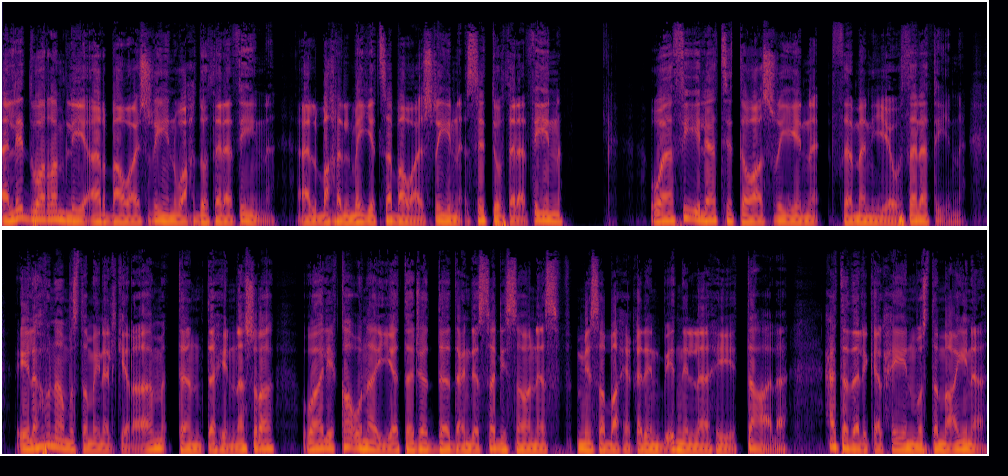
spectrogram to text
اللد والرملي 24 31 البحر الميت 27 36 وفي إيلات 26 38 إلى هنا مستمعينا الكرام تنتهي النشرة ولقاؤنا يتجدد عند السادسة ونصف من صباح غد بإذن الله تعالى. حتى ذلك الحين مستمعينا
